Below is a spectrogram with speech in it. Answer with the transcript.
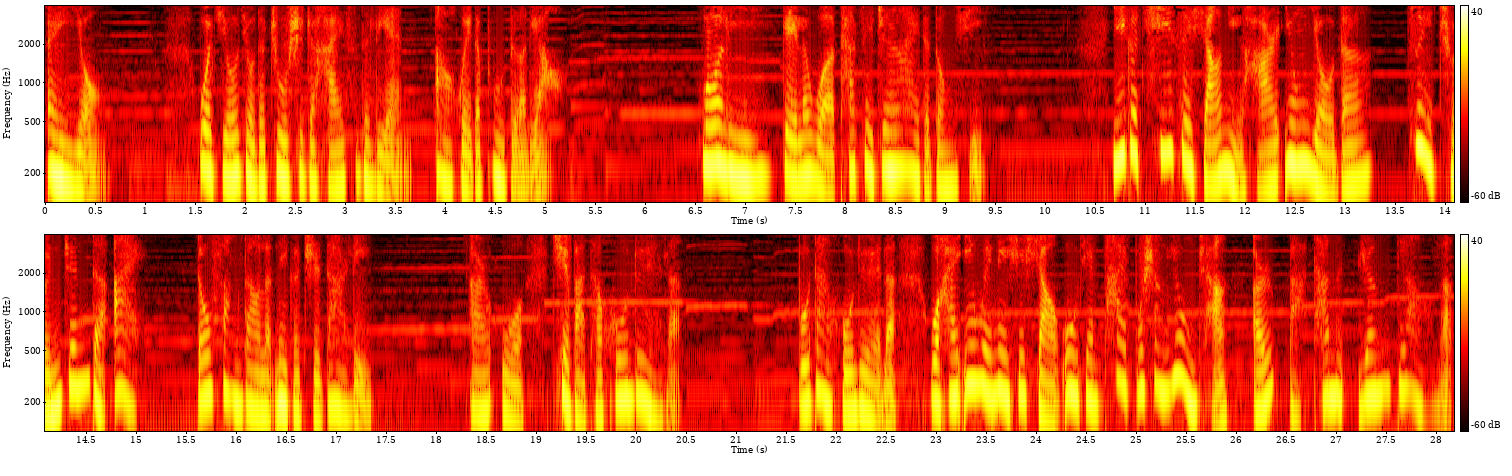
哎呦，我久久的注视着孩子的脸，懊悔的不得了。茉莉给了我她最珍爱的东西。一个七岁小女孩拥有的最纯真的爱，都放到了那个纸袋里，而我却把它忽略了。不但忽略了，我还因为那些小物件派不上用场而把它们扔掉了。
